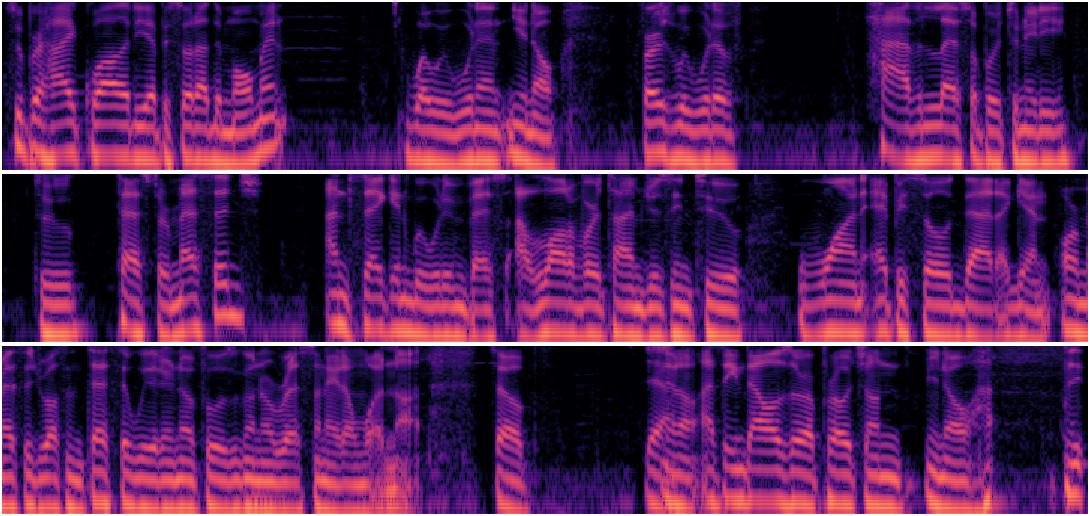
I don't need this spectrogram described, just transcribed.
super high quality episode at the moment, where we wouldn't, you know, first we would have have less opportunity to test our message. And second, we would invest a lot of our time just into one episode that, again, our message wasn't tested. We didn't know if it was going to resonate and whatnot. So, Yeah. you know, I think that was our approach on, you know, th-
